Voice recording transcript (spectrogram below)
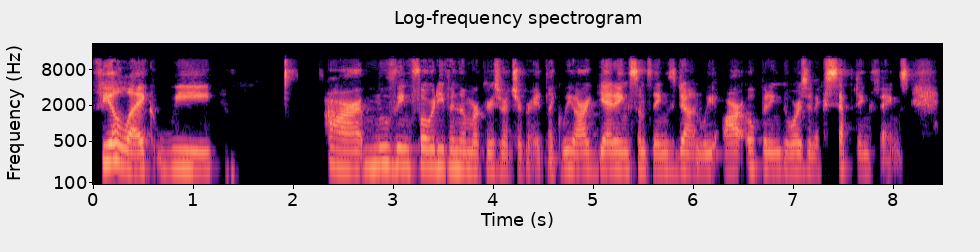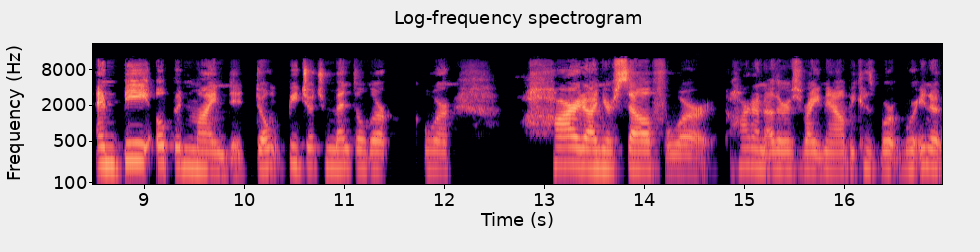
feel like we are moving forward even though Mercury's retrograde. Like we are getting some things done. We are opening doors and accepting things. And be open-minded. Don't be judgmental or or hard on yourself or hard on others right now because we're we're in a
